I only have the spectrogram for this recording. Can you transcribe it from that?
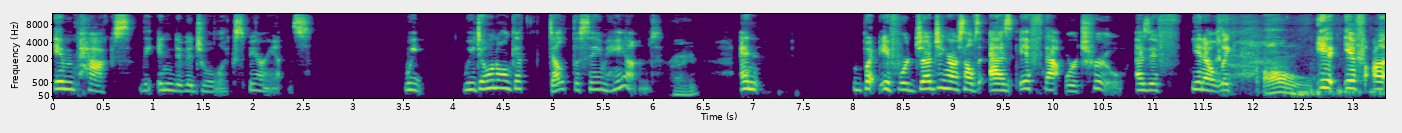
impacts the individual experience. We we don't all get dealt the same hand, right. and but if we're judging ourselves as if that were true, as if you know, like Oh, i- if uh,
